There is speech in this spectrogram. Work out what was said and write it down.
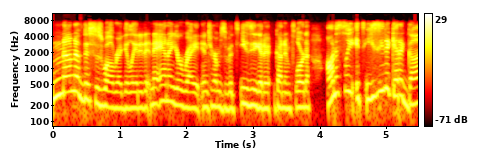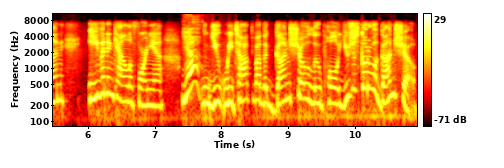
None of this is well regulated. And Anna, you're right in terms of it's easy to get a gun in Florida. Honestly, it's easy to get a gun even in California. Yeah. You we talked about the gun show loophole. You just go to a gun show.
